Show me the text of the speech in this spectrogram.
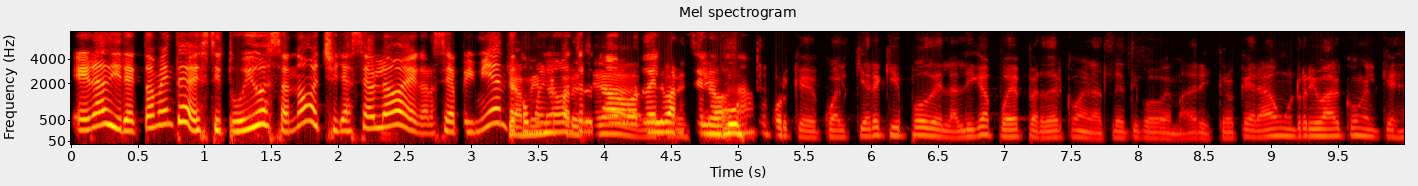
era directamente destituido esa noche. Ya se hablaba de García Pimienta como el nuevo entrenador del Barcelona. Justo porque cualquier equipo de la liga puede perder con el Atlético de Madrid. Creo que era un rival con el que es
